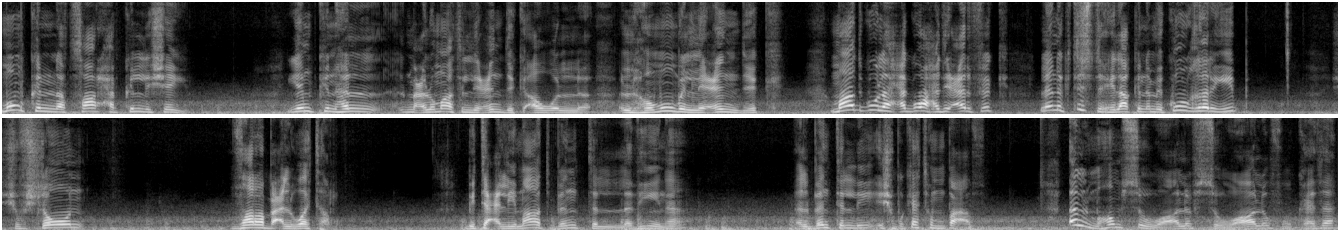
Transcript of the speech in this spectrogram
ممكن تصارحة بكل شيء. يمكن هالمعلومات اللي عندك أو الهموم اللي عندك ما تقولها حق واحد يعرفك لأنك تستحي. لكن لما يكون غريب شوف شلون ضرب على الوتر بتعليمات بنت الذين البنت اللي شبكتهم بعض. المهم سوالف سوالف وكذا.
